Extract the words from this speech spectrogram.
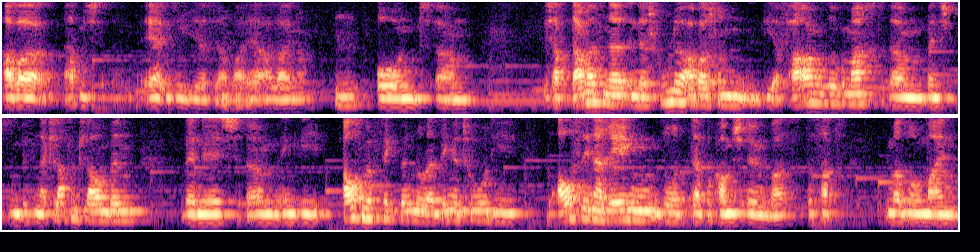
aber habe mich eher isoliert, ja, war eher alleine. Mhm. Und ähm, ich habe damals in der, in der, Schule aber schon die Erfahrung so gemacht, ähm, wenn ich so ein bisschen der Klassenclown bin, wenn ich ähm, irgendwie aufmüpfig bin oder Dinge tue, die so Aufsehen erregen, so, da bekomme ich irgendwas. Das hat immer so mein,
